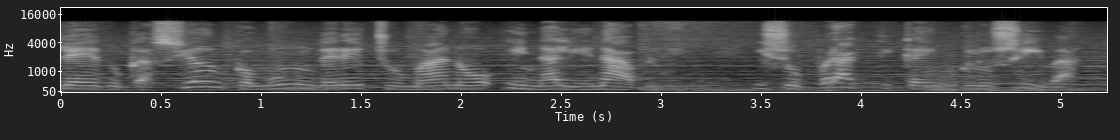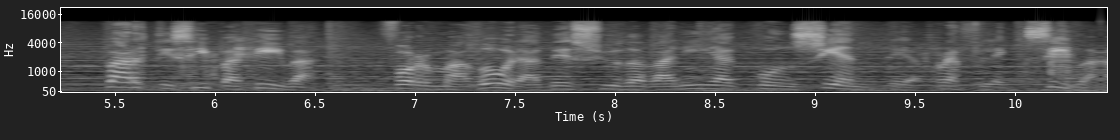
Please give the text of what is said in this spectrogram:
la educación como un derecho humano inalienable y su práctica inclusiva, participativa, formadora de ciudadanía consciente, reflexiva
